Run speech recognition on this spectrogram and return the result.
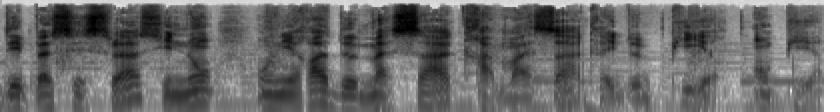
dépasser cela, sinon on ira de massacre à massacre et de pire en pire.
